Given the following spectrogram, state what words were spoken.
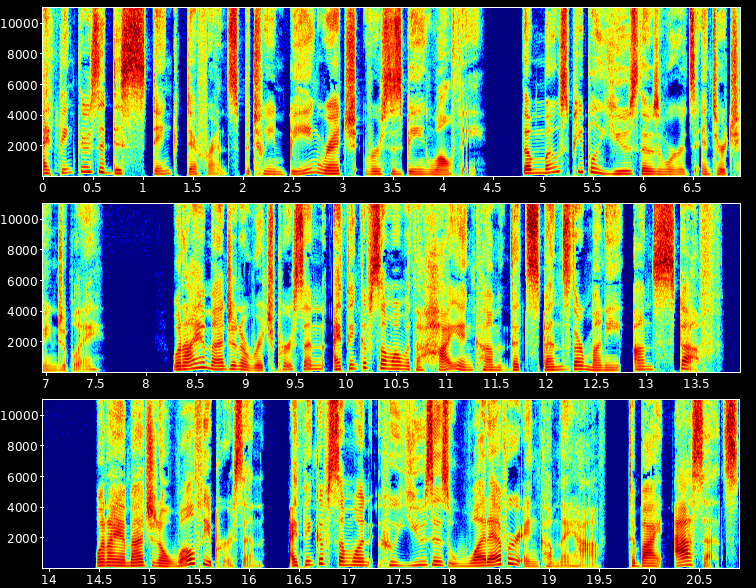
I think there's a distinct difference between being rich versus being wealthy, though most people use those words interchangeably. When I imagine a rich person, I think of someone with a high income that spends their money on stuff. When I imagine a wealthy person, I think of someone who uses whatever income they have to buy assets,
